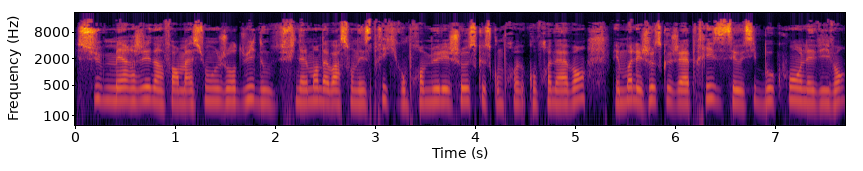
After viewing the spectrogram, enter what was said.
submergé d'informations aujourd'hui, donc finalement d'avoir son esprit qui comprend mieux les choses que ce qu'on comprenait avant. Mais moi, les choses que j'ai apprises, c'est aussi beaucoup en les vivant.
